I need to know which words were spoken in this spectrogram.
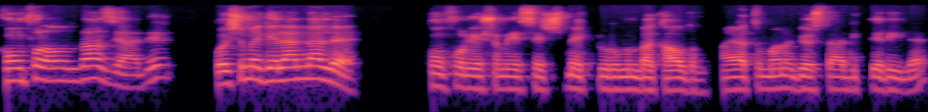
konfor alanından ziyade başıma gelenlerle konfor yaşamayı seçmek durumunda kaldım. Hayatım bana gösterdikleriyle.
